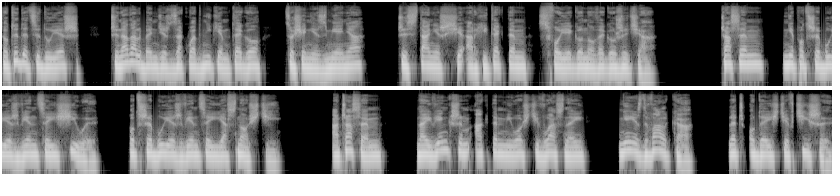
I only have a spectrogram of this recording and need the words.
To ty decydujesz, czy nadal będziesz zakładnikiem tego, co się nie zmienia, czy staniesz się architektem swojego nowego życia. Czasem nie potrzebujesz więcej siły, potrzebujesz więcej jasności. A czasem największym aktem miłości własnej nie jest walka, lecz odejście w ciszy.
